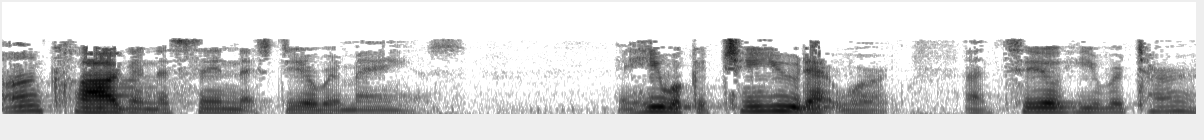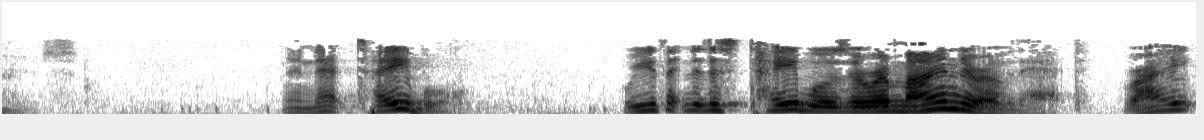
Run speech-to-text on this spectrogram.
unclogging the sin that still remains. And He will continue that work until He returns. And that table, well, you think that this table is a reminder of that, right?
